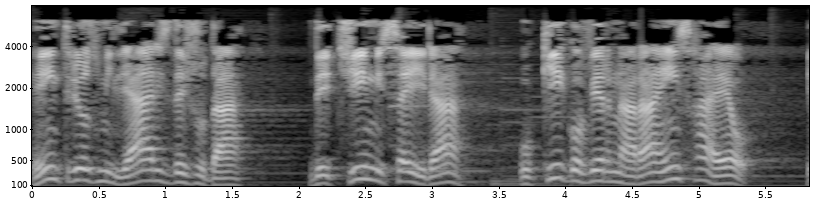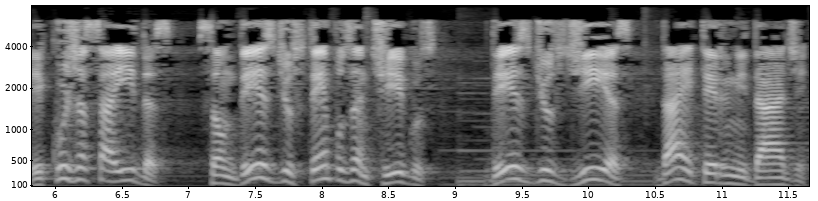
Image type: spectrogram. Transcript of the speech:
entre os milhares de Judá, de ti me sairá o que governará em Israel, e cujas saídas são desde os tempos antigos, desde os dias da eternidade.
